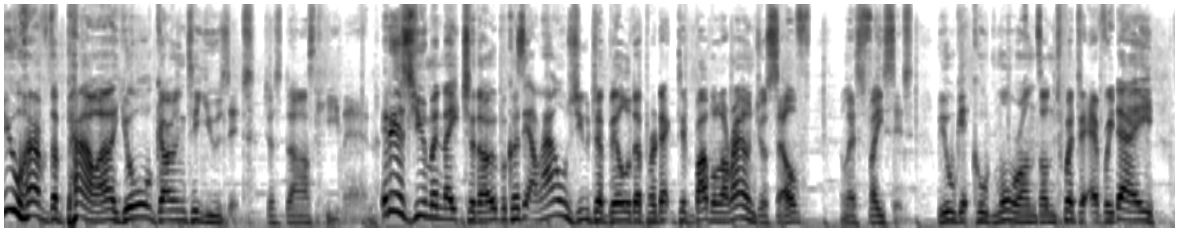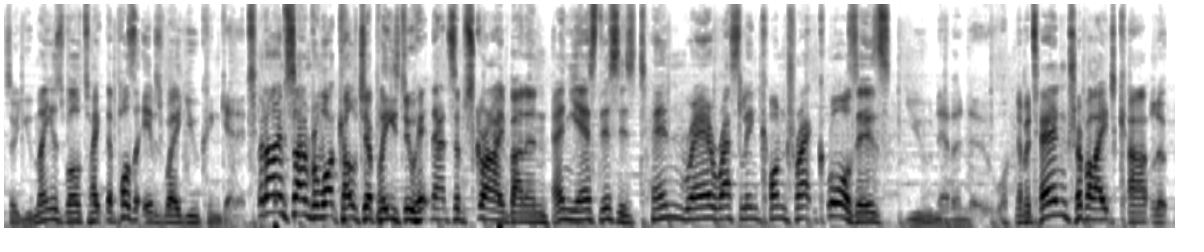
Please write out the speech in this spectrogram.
If you have the power, you're going to use it. Just ask He Man. It is human nature, though, because it allows you to build a protective bubble around yourself. And let's face it, we all get called morons on Twitter every day, so you may as well take the positives where you can get it. But I'm Sam from What Culture. Please do hit that subscribe button. And yes, this is 10 rare wrestling contract clauses you never knew. Number 10, Triple H can't look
